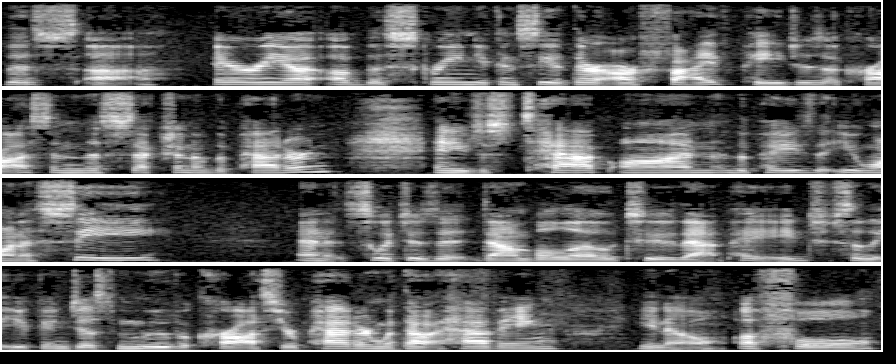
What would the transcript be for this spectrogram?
this uh, area of the screen, you can see that there are five pages across in this section of the pattern. And you just tap on the page that you want to see and it switches it down below to that page so that you can just move across your pattern without having, you know, a full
